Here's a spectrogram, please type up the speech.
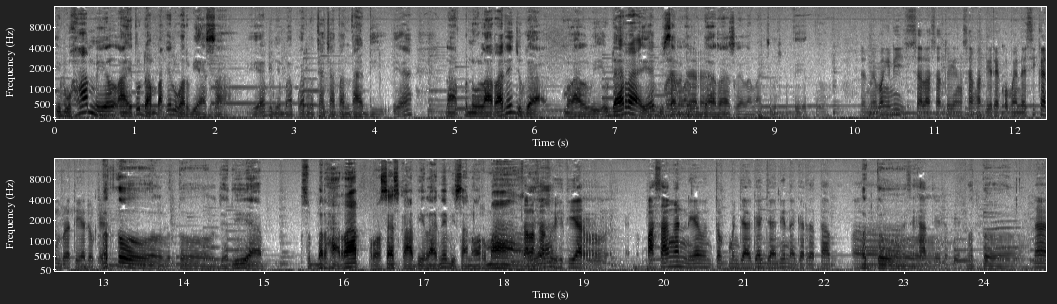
ibu hamil, nah itu dampaknya luar biasa, ya menyebabkan kecacatan tadi, ya. Nah penularannya juga melalui udara ya, bisa Melalui melalui udara segala macam seperti itu. Dan memang ini salah satu yang sangat direkomendasikan berarti ya dok ya. Betul, betul. Jadi ya berharap proses kehamilannya bisa normal Salah ya. satu ikhtiar pasangan ya untuk menjaga janin agar tetap uh, betul sehat ya dok ya. betul Nah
